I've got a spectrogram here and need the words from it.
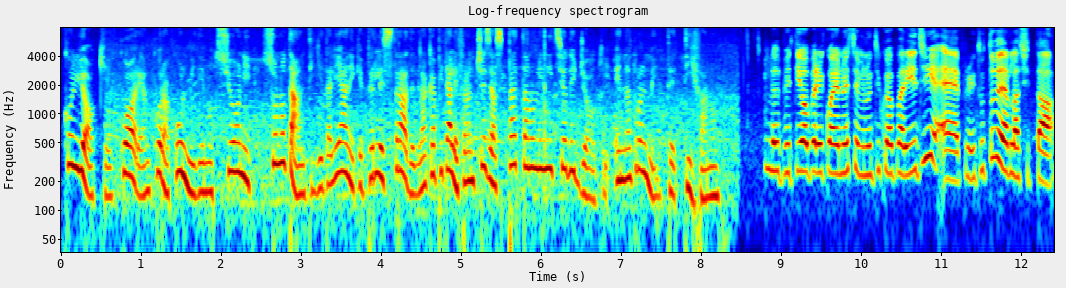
Con gli occhi e il cuore ancora colmi di emozioni, sono tanti gli italiani che per le strade della capitale francese aspettano l'inizio dei giochi e naturalmente tifano. L'obiettivo per il quale noi siamo venuti qui a Parigi è prima di tutto vedere la città,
